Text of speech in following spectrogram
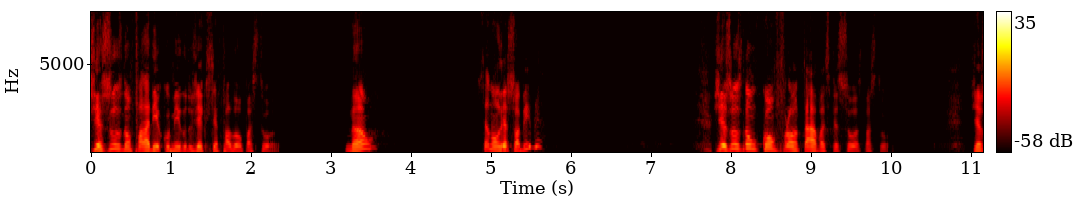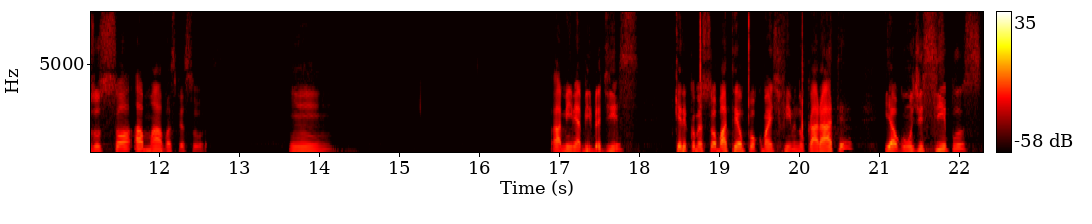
Jesus não falaria comigo do jeito que você falou, pastor. Não? Você não lê sua Bíblia? Jesus não confrontava as pessoas, pastor. Jesus só amava as pessoas. Hum. A mim, minha Bíblia diz que ele começou a bater um pouco mais firme no caráter e alguns discípulos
